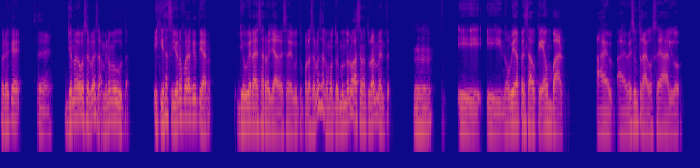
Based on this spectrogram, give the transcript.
Pero es que sí. yo no bebo cerveza, a mí no me gusta. Y quizás si yo no fuera cristiano, yo hubiera desarrollado ese gusto por la cerveza, como todo el mundo lo hace naturalmente. Y, y no hubiera pensado que ir a un bar a, a beberse un trago sea algo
